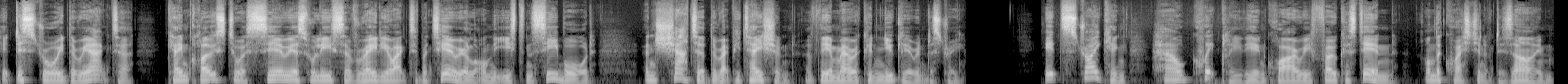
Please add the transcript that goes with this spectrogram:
It destroyed the reactor, came close to a serious release of radioactive material on the eastern seaboard, and shattered the reputation of the American nuclear industry. It's striking how quickly the inquiry focused in on the question of design.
